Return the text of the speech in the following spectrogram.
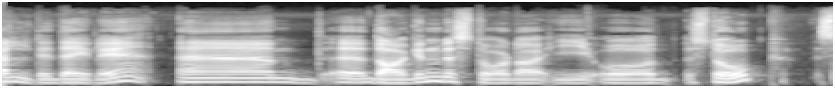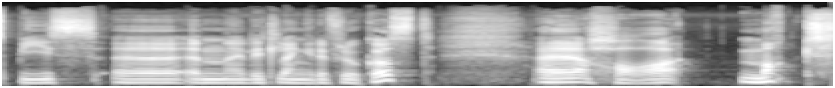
veldig deilig. Eh, dagen består da i å stå opp, spise eh, en litt lengre frokost, eh, ha maks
